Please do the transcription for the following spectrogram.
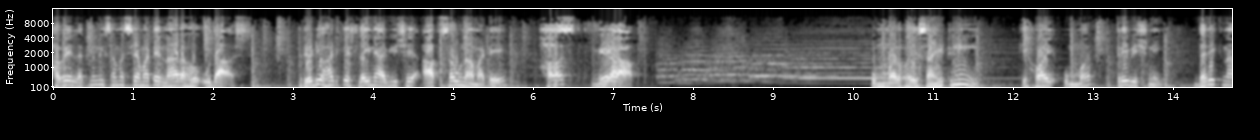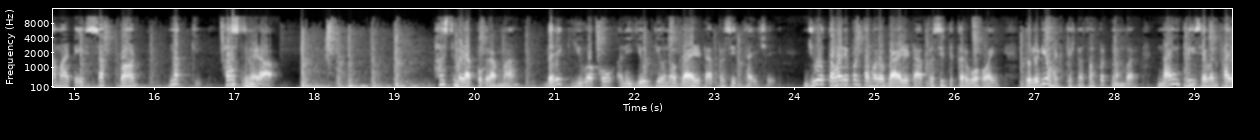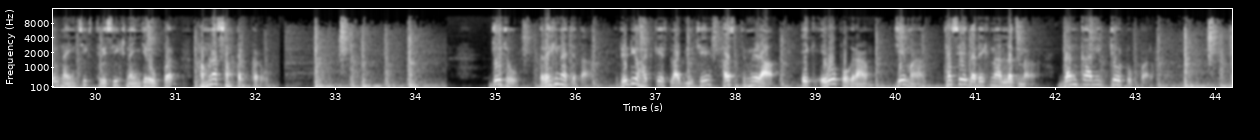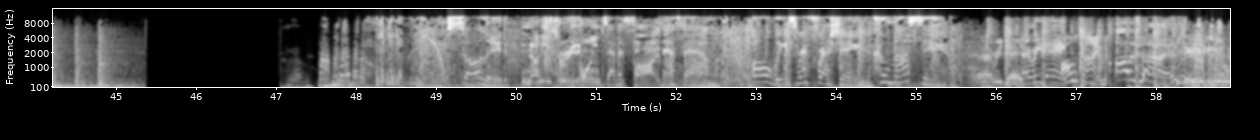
હવે લગ્નની સમસ્યા માટે ના રહો ઉદાસ. રેડિયો હાટકેશ લઈને આવ્યું છે આપ સૌના માટે હસ્ત મેળાપ. ઉંમર હોય સાહીઠની કે હોય ઉંમર ત્રેવીસની, દરેકના માટે સફળ નક્કી. હસ્તમેળાપ હસ્તમેળા પ્રોગ્રામમાં દરેક યુવકો અને યુવતીઓનો બાયોડેટા પ્રસિદ્ધ થાય છે. જુઓ, તમારે પણ તમારો બાયોડેટા પ્રસિદ્ધ કરવો હોય તો રેડિયો હાટકેશનો સંપર્ક number nine three seven five nine six three six nine zero ઉપર હમણાં સંપર્ક કરો. જોજો, રહી ના જતા રેડિયો હાટકેશ લાવ્યું છે હસ્તમેળાપ એક એવો પ્રોગ્રામ જેમાં થશે દરેકના લગ્ન, ડંકાની ચોટ ઉપર. Solid 93.75 FM. Always refreshing. Kumasi. Every day. Every day. All the time. All the time. Radio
